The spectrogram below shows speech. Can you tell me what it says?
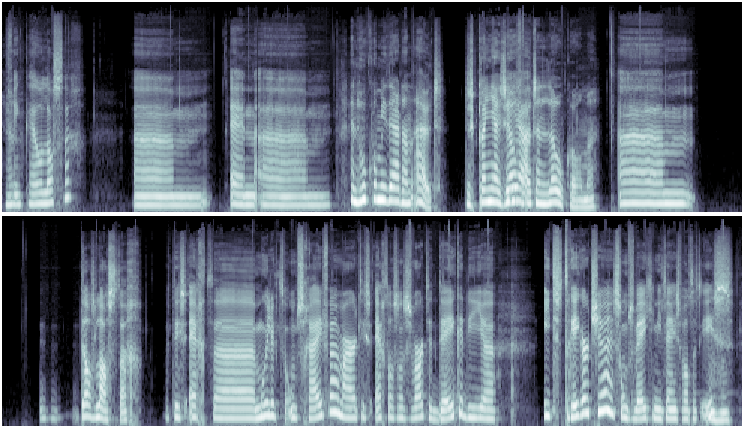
Ja. vind ik heel lastig. Ehm, en ehm, En hoe kom je daar dan uit? Dus kan jij zelf uit een low komen? Dat is lastig. Het is echt eh, moeilijk te omschrijven, maar het is echt als een zwarte deken die je iets triggert je. En soms weet je niet eens wat het is. Mhm.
